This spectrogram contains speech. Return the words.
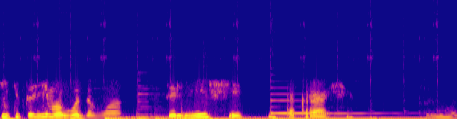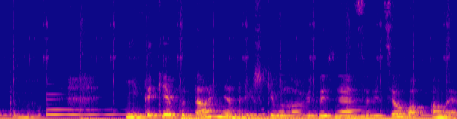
тільки тоді ми будемо сильніші та кращі. І таке питання, трішки воно відрізняється від цього, але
